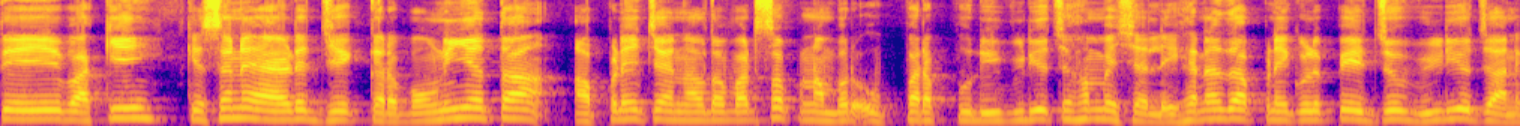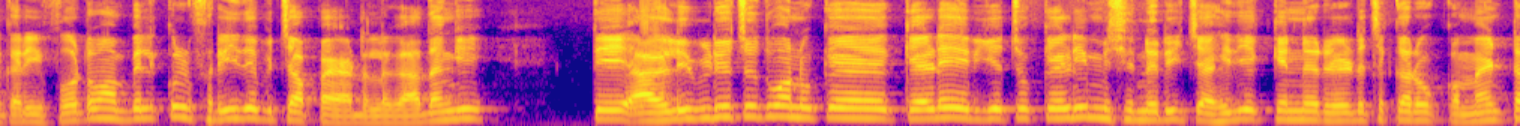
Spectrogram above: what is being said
ਤੇ ਬਾਕੀ ਕਿਸੇ ਨੇ ਐਡ ਜੇ ਕਰਵਾਉਣੀ ਹੈ ਤਾਂ ਆਪਣੇ ਚੈਨਲ ਦਾ WhatsApp ਨੰਬਰ ਉੱਪਰ ਪੂਰੀ ਵੀਡੀਓ 'ਚ ਹਮੇਸ਼ਾ ਲਿਖਿਆ ਰਹਿੰਦਾ। ਆਪਣੇ ਕੋਲ ਭੇਜੋ ਵੀਡੀਓ ਜਾਣਕਾਰੀ, ਫੋਟੋਆਂ ਬਿਲਕੁਲ ਫ੍ਰੀ ਦੇ ਵਿੱਚ ਆਪਾਂ ਐਡ ਲਗਾ ਦਾਂਗੇ। ਤੇ ਅਗਲੀ ਵੀਡੀਓ 'ਚ ਤੁਹਾਨੂੰ ਕਿ- ਕਿਹੜੇ ਏਰੀਆ 'ਚੋਂ ਕਿਹੜੀ ਮਸ਼ੀਨਰੀ ਚਾਹੀਦੀ ਹੈ, ਕਿੰਨੇ ਰੇਟ 'ਚ ਕਰੋ ਕਮੈਂਟ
